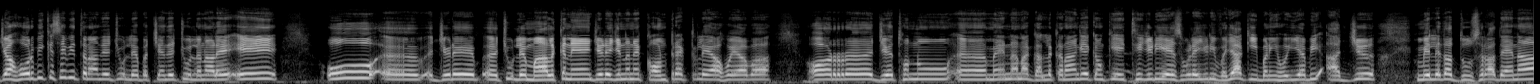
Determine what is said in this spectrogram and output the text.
ਜਾਂ ਹੋਰ ਵੀ ਕਿਸੇ ਵੀ ਤਰ੍ਹਾਂ ਦੇ ਝੂਲੇ ਬੱਚਿਆਂ ਦੇ ਝੂਲਣ ਵਾਲੇ ਇਹ ਉਹ ਜਿਹੜੇ ਝੂਲੇ ਮਾਲਕ ਨੇ ਜਿਹੜੇ ਜਿਨ੍ਹਾਂ ਨੇ ਕੰਟਰੈਕਟ ਲਿਆ ਹੋਇਆ ਵਾ ਔਰ ਜੇ ਤੁਹਾਨੂੰ ਮੈਂ ਇਹਨਾਂ ਨਾਲ ਗੱਲ ਕਰਾਂਗੇ ਕਿਉਂਕਿ ਇੱਥੇ ਜਿਹੜੀ ਇਸ ਵੇਲੇ ਜਿਹੜੀ ਵਜ੍ਹਾ ਕੀ ਬਣੀ ਹੋਈ ਆ ਵੀ ਅੱਜ ਮੇਲੇ ਦਾ ਦੂਸਰਾ ਦਿਨ ਆ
